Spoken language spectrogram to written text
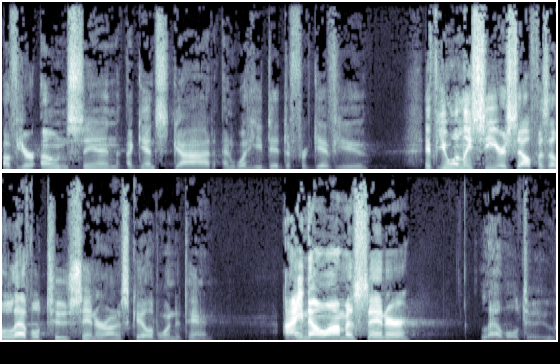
of your own sin against God and what He did to forgive you, if you only see yourself as a level two sinner on a scale of one to 10, I know I'm a sinner, level two.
